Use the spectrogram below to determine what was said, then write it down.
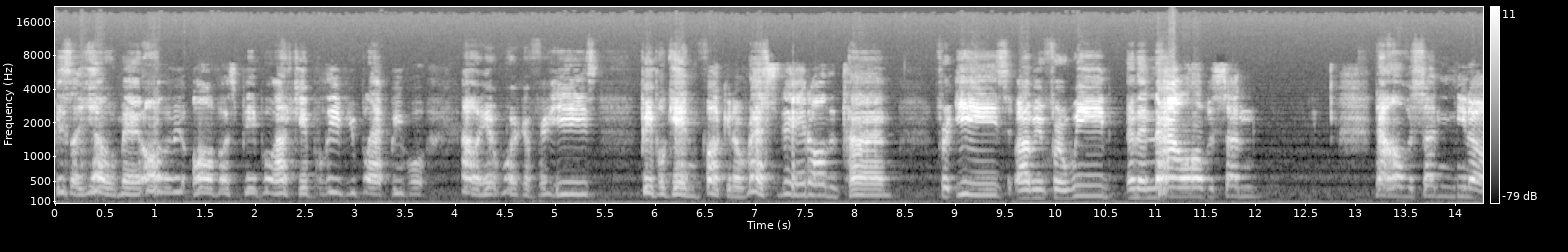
he's like, "Yo, man, all of all of us people, I can't believe you black people out here working for Eaze. People getting fucking arrested all the time." for Eaze, I mean for weed, and then now all of a sudden, now all of a sudden, you know,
